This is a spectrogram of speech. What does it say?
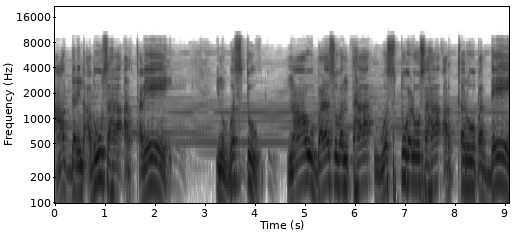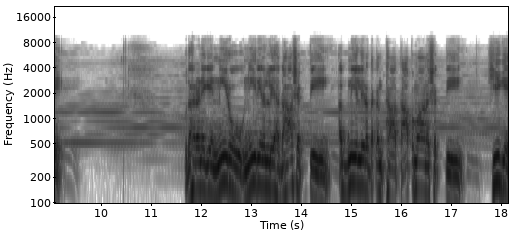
ಆದ್ದರಿಂದ ಅದೂ ಸಹ ಅರ್ಥವೇ. ಇನ್ನು ವಸ್ತು. ನಾವು ಬಳಸುವಂತಹ ವಸ್ತುಗಳು ಸಹ ಅರ್ಥರೂಪದ್ದೇ. ಉದಾಹರಣೆಗೆ ನೀರು, ನೀರಿನಲ್ಲಿ ಹದಾಶಕ್ತಿ ಅಗ್ನಿಯಲ್ಲಿರತಕ್ಕಂಥ ತಾಪಮಾನ ಶಕ್ತಿ, ಹೀಗೆ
